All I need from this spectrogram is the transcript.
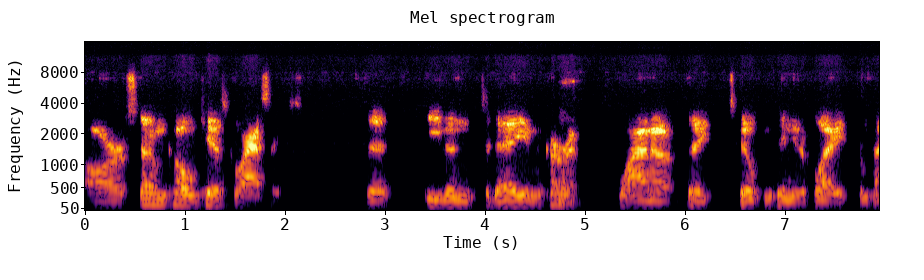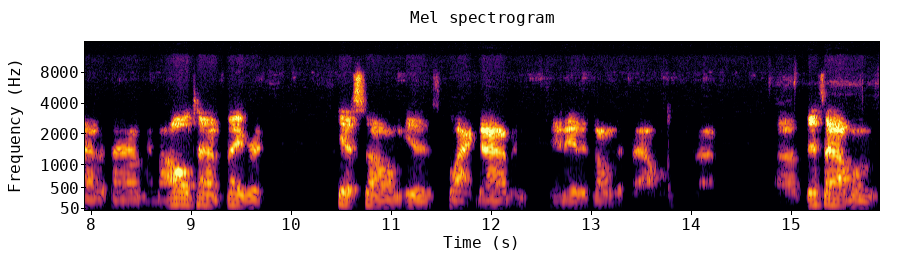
are Stone Cold Kiss classics that even today in the current lineup, they still continue to play from time to time. And my all time favorite Kiss song is Black Diamond, and it is on this album. Uh, this album,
